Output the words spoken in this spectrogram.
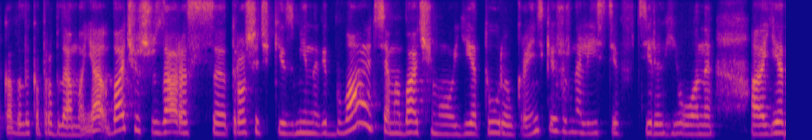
така велика проблема. Я бачу, що зараз е, трошечки зміни відбуваються. Ми бачимо, є тури українських журналістів в ці регіони, є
